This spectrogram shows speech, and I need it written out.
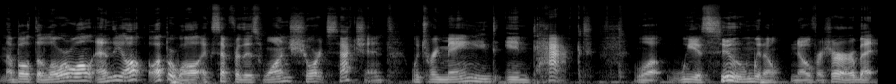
both the lower wall and the upper wall, except for this one short section, which remained intact well, we assume, we don't know for sure, but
